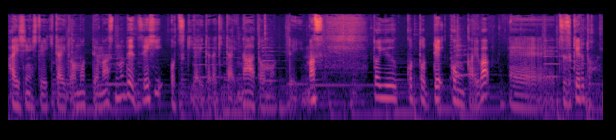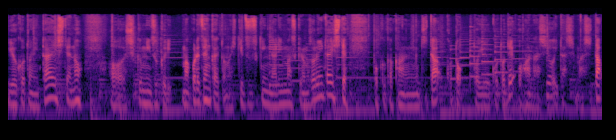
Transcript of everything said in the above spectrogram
配信していきたいと思ってますので是非お付き合いいただきたいなと思っています。ということで今回は、えー、続けるということに対しての仕組み作り、まあ、これ前回との引き続きになりますけどもそれに対して僕が感じたことということでお話をいたしました。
